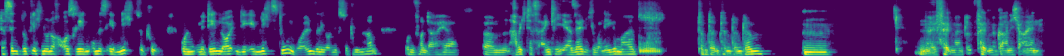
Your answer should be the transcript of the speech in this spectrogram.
Das sind wirklich nur noch Ausreden, um es eben nicht zu tun. Und mit den Leuten, die eben nichts tun wollen, will ich auch nichts zu tun haben. Und von daher ähm, habe ich das eigentlich eher selten. Ich überlege mal, pff, tum, tum, tum, tum, tum. Hm, ne, fällt mir, fällt mir gar nicht ein.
